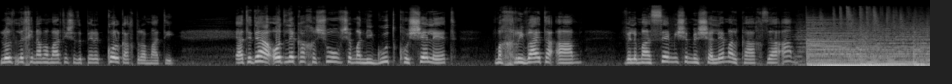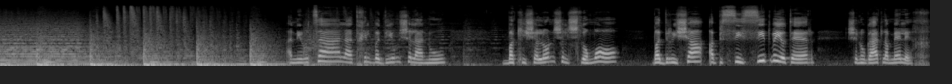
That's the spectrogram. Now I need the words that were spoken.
לא לחינם אמרתי שזה פרק כל כך דרמטי. אתה יודע, עוד לקח חשוב שמנהיגות כושלת מחריבה את העם, ולמעשה מי שמשלם על כך זה העם. אני רוצה להתחיל בדיון שלנו בכישלון של שלמה בדרישה הבסיסית ביותר שנוגעת למלך,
